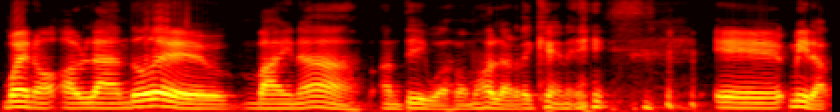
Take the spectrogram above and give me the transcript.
Bueno, hablando de vainas antiguas, vamos a hablar de Kennedy. eh, mira,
